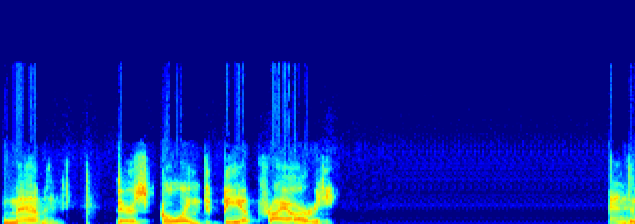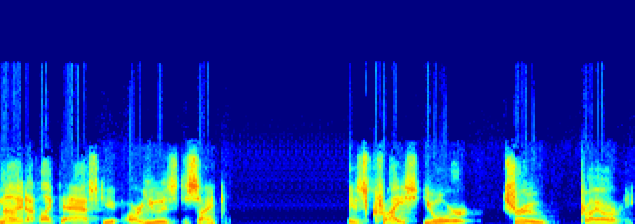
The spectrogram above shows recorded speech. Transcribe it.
mammon there's going to be a priority. And tonight, I'd like to ask you are you his disciple? Is Christ your true priority?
